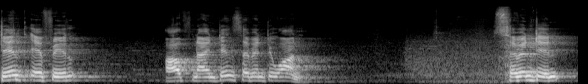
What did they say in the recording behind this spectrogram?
10th april of 1971 17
